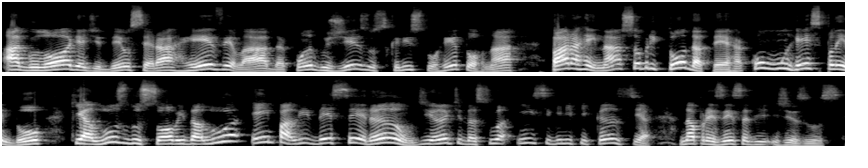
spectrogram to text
a glória de Deus será revelada quando Jesus Cristo retornar para reinar sobre toda a terra com um resplendor que a luz do sol e da lua empalidecerão diante da sua insignificância na presença de Jesus.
